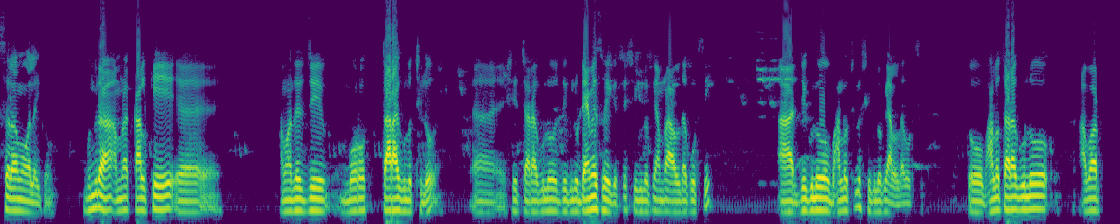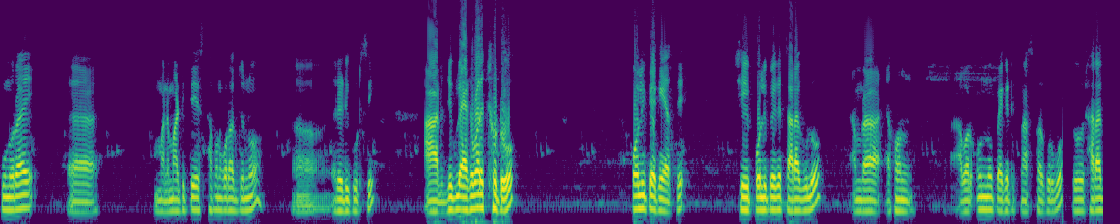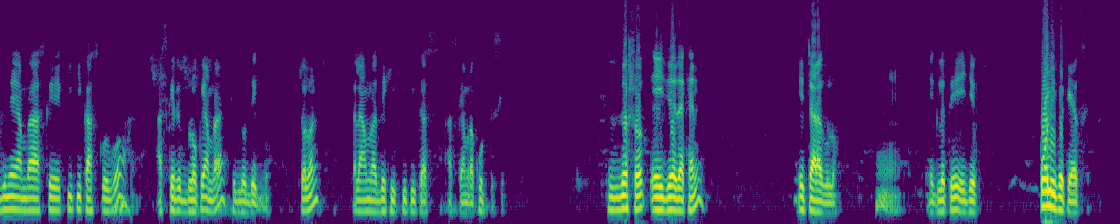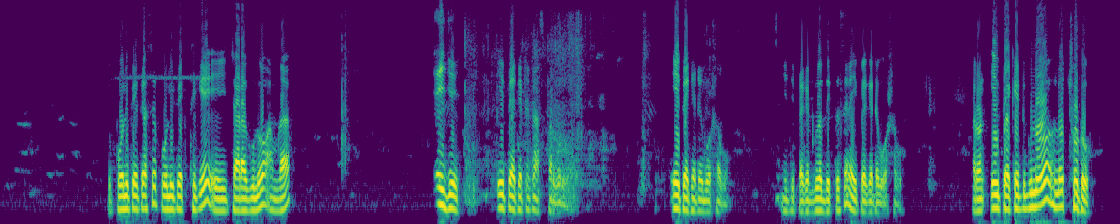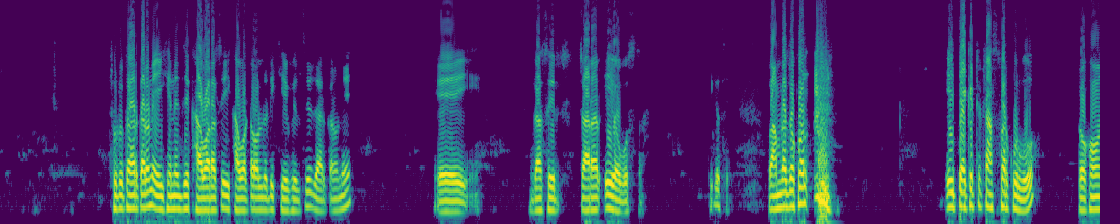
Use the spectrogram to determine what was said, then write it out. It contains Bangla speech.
আসসালামু আলাইকুম। বন্ধুরা, আমরা কালকে আমাদের যে বড় চারাগুলো ছিল সেই চারাগুলো যেগুলো ড্যামেজ হয়ে গেছে, সেগুলোকে আমরা আলাদা করছি। আর যেগুলো ভালো ছিল, সেগুলোকে আলাদা করছি। তো ভালো চারাগুলো আবার পুনরায় মানে মাটিতে স্থাপন করার জন্য রেডি করছি। আর যেগুলো একেবারে ছোট পলিপ্যাকে আছে, সেই পলিপ্যাকের চারাগুলো আমরা এখন আবার অন্য প্যাকেটে ট্রান্সফার করব। তো সারাদিনে আমরা আজকে কি কি কাজ করব? আজকের ব্লকে আমরা সেগুলো দেখব। চলুন তাহলে আমরা দেখি কি কি কাজ আজকে আমরা করতেছি। দর্শক এই যে দেখেন এই চারাগুলো হ্যাঁ, এগুলোতে এই যে পলিপ্যাকে আছে। তো পলিপ্যাক আছে পলিপ্যাক থেকে এই চারাগুলো আমরা এই যে এই প্যাকেটে ট্রান্সফার করব। এই প্যাকেটে বসাবো। এই যে প্যাকেটগুলো দেখতেছেন, এই প্যাকেটে বসাবো। কারণ এই প্যাকেটগুলো হলো ছোট। ছোট থাকার কারণে এইখানে যে খাবার আছে, এই খাবারটা অলরেডি খেয়ে ফেলছে, যার কারণে এই গাছের চারার এই অবস্থা। ঠিক আছে? তো আমরা যখন এই প্যাকেটে ট্রান্সফার করব, তখন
